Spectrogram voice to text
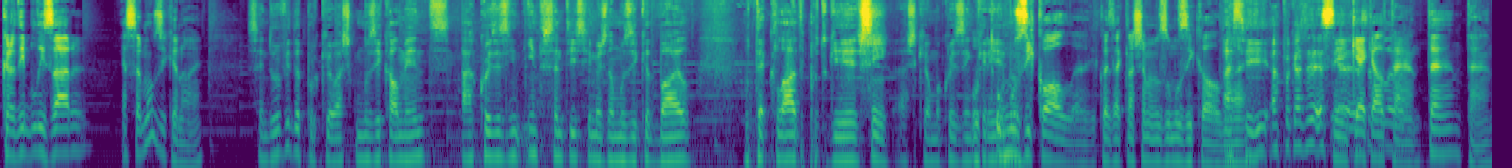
credibilizar essa música, não é? Sem dúvida, porque eu acho que musicalmente há coisas in- interessantíssimas na música de baile. O teclado português. Sim. Acho que é uma coisa O, incrível. o musical, a coisa que nós chamamos o musical, não Ah, é? sim? Ah, por acaso é, Sim, é, que é aquele tan, tan, tan,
